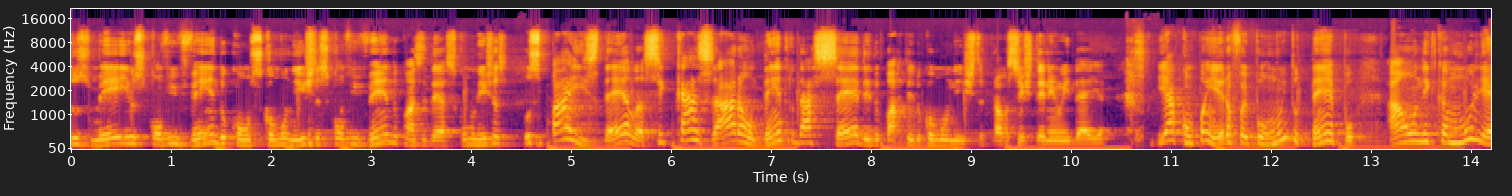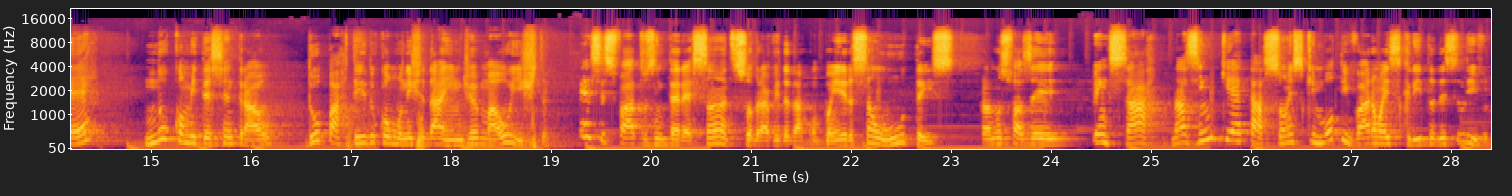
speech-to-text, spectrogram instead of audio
dos meios, convivendo com os comunistas, convivendo com as ideias comunistas. Os pais dela se casaram dentro da sede do Partido Comunista, para vocês terem uma ideia. E a companheira foi por muito tempo a única mulher no Comitê Central do Partido Comunista da Índia maoísta. Esses fatos interessantes sobre a vida da companheira são úteis para nos fazer pensar nas inquietações que motivaram a escrita desse livro.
